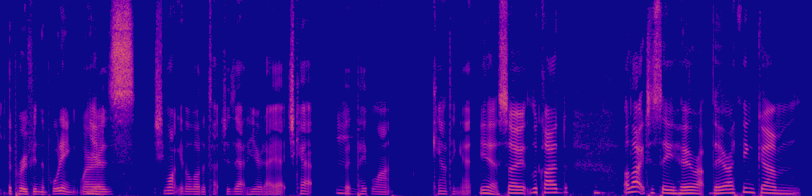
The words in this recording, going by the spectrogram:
it, the proof in the pudding. Whereas she might get a lot of touches out here at AH Cap, but Mm. people aren't counting it. Yeah, so look, I'd I'd like to see her up there. I think um,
